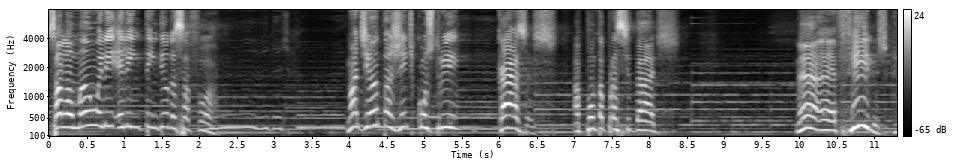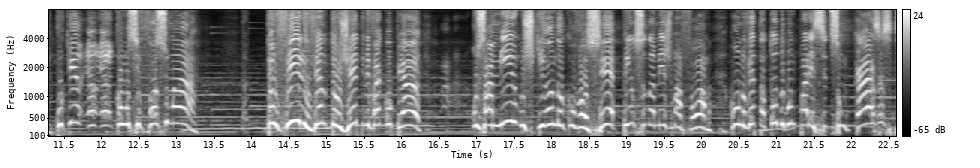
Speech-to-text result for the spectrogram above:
Salomão, ele, ele entendeu dessa forma. Não adianta a gente construir casas, aponta para cidades, né, é, filhos, porque é, é como se fosse uma. Teu filho, vendo teu jeito, ele vai copiar. Os amigos que andam com você pensam da mesma forma. Quando vê, está todo mundo parecido. São casas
